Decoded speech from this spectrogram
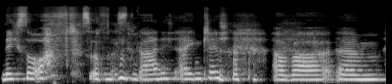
nicht so oft, so fast gar nicht eigentlich. Aber ähm,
